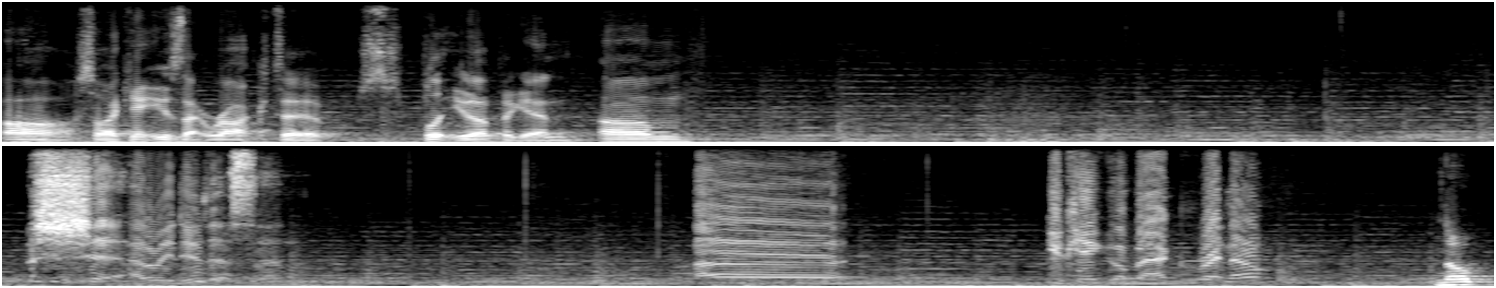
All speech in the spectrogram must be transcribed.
Oh, so I can't use that rock to split you up again. Um, Nope.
